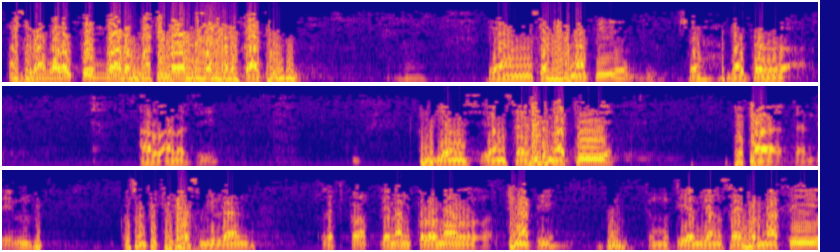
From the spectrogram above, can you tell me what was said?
Assalamualaikum warahmatullahi wabarakatuh. Yang saya hormati Syekh Badr Al-Anazi. Kemudian yang saya hormati Bapak Dandim 0729 Letnan Kolonel Penati. Kemudian yang saya hormati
